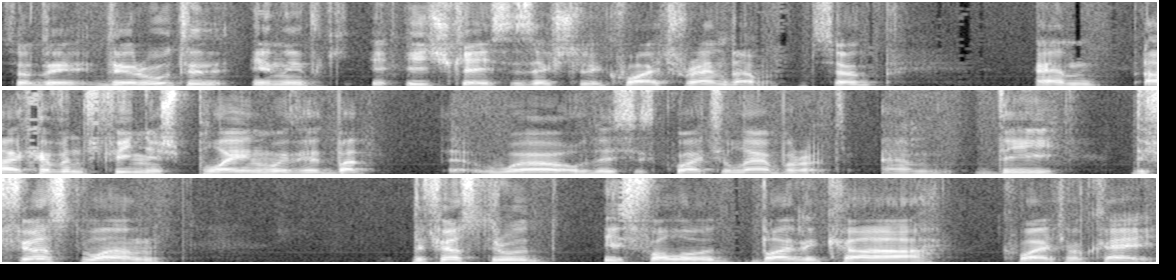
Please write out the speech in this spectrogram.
so the the route in it, each case is actually quite random so and I haven't finished playing with it but whoa, this is quite elaborate. Um, the the first one, the first route is followed by the car quite okay.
